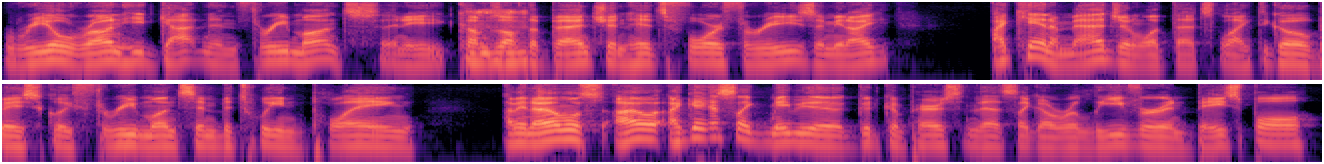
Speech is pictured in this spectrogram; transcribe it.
real run he'd gotten in three months. And he comes Mm-hmm. off the bench and hits four threes. I mean, I, I can't imagine what that's like to go basically three months in between playing. I mean, I almost, I, I guess like maybe a good comparison that's like a reliever in baseball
